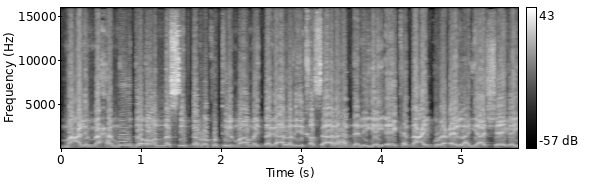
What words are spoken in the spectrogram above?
Macalin maxamuud oo nasiib darro ku tilmaamay dagaaladii khasaaraha dhaliyey ee ka dhacay gurceel ayaa sheegay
